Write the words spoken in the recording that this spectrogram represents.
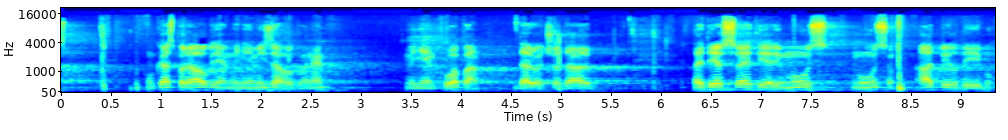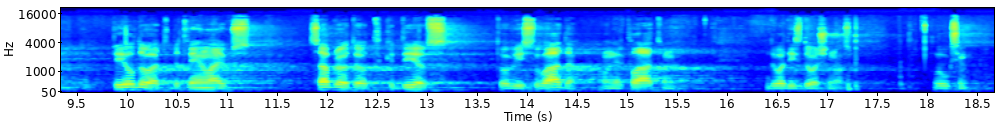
un kas par augļiem viņiem izauga, viņiem kopā darot šo darbu. Lai Dievs svētī arī mūsu, mūsu atbildību, pildot, bet vienlaikus saprotot, ka Dievs to visu vada un ir klāt un dod izdošanos. Lūksim!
